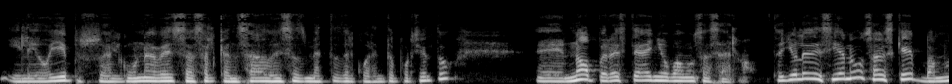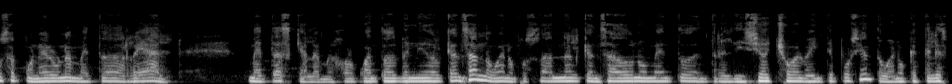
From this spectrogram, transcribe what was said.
y le oye, pues alguna vez has alcanzado esas metas del 40%? Eh, no, pero este año vamos a hacerlo. Yo le decía, no, ¿sabes qué? Vamos a poner una meta real. Metas que a lo mejor cuánto has venido alcanzando. Bueno, pues han alcanzado un aumento de entre el 18 al 20%. Bueno, ¿qué te les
